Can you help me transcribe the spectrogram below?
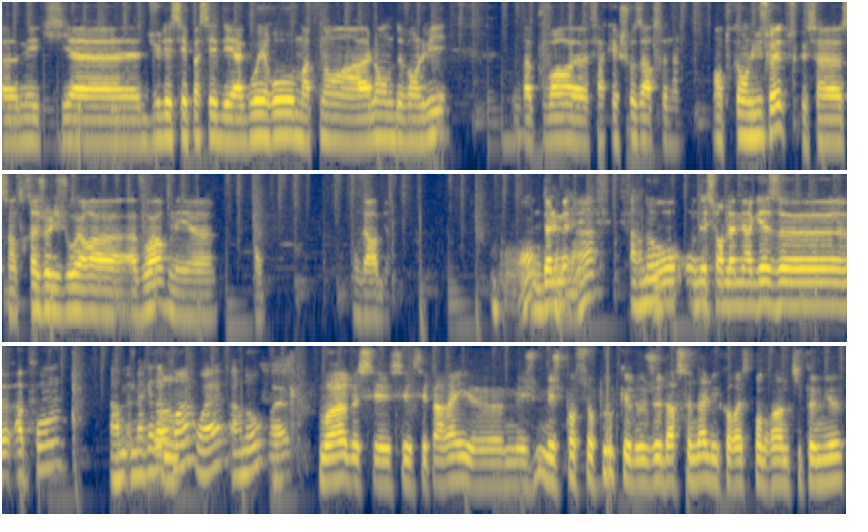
euh, mais qui a dû laisser passer des Agüero maintenant à Haaland devant lui. Va pouvoir euh, faire quelque chose à Arsenal. En tout cas, on lui souhaite, parce que c'est un- très joli joueur à, à voir, mais euh, bon, on verra bien. Bon. Arnaud, On, on est sur de la merguez euh, à point. Ar- merguez à point, ouais. Arnaud. Ouais, bah c'est, c'est, c'est pareil, euh, mais, je, mais je pense surtout que le jeu d'Arsenal lui correspondra un petit peu mieux,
